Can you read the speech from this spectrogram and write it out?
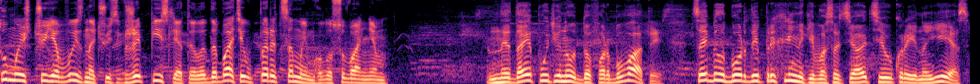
Думаю, що я визначусь вже після теледебатів перед самим голосуванням. Не дай Путіну дофарбувати. Це білборди прихильників асоціації Україна ЄС.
